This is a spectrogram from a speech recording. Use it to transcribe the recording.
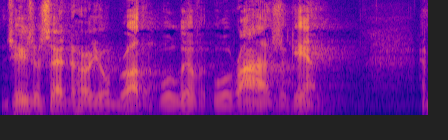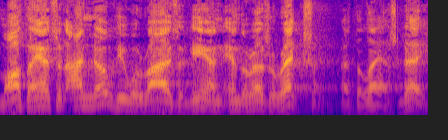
And Jesus said to her, Your brother will live will rise again. And Martha answered, I know he will rise again in the resurrection at the last day.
